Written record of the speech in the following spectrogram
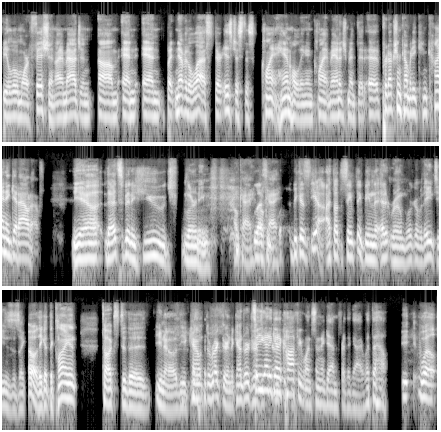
be a little more efficient i imagine. Um and and but nevertheless there is just this client handholding and client management that a production company can kind of get out of. Yeah that's been a huge learning. Okay lesson okay. because yeah i thought the same thing being in the edit room working with agencies is like oh they get the client talks to the you know the account director and the account director so you got to get a coffee once and again for the guy what the hell it- well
